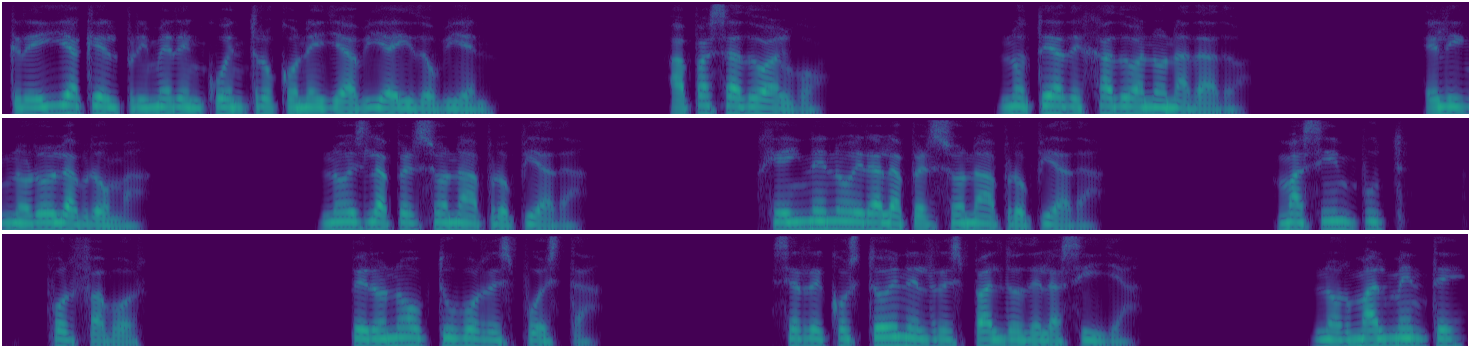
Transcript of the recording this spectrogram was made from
Creía que el primer encuentro con ella había ido bien. ¿Ha pasado algo? No te ha dejado anonadado. Él ignoró la broma. No es la persona apropiada. Heine no era la persona apropiada. Más input, por favor. Pero no obtuvo respuesta. Se recostó en el respaldo de la silla. Normalmente,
